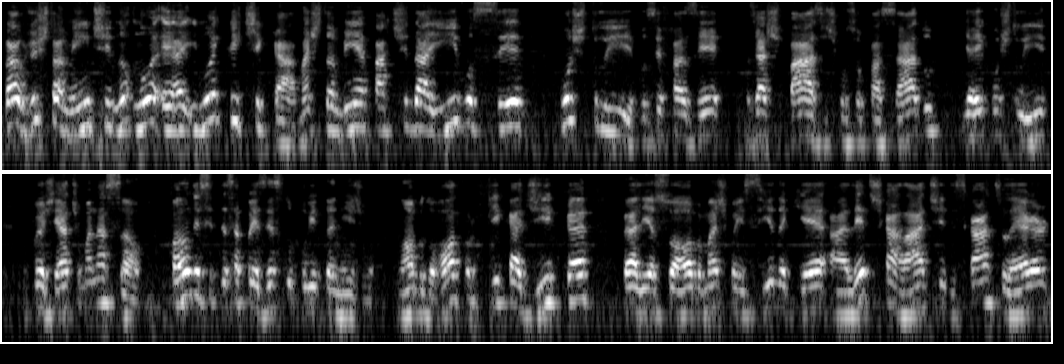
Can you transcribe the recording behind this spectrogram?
para justamente, não, não, é, não é criticar, mas também é a partir daí você construir, você fazer, fazer as pazes com o seu passado e aí construir o projeto de uma nação. Falando desse, dessa presença do puritanismo no obra do Hawthorne, fica a dica para ler a sua obra mais conhecida, que é A Letra Escarlate, de Scarlett Letter,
